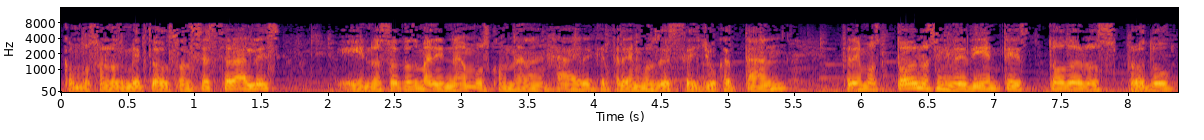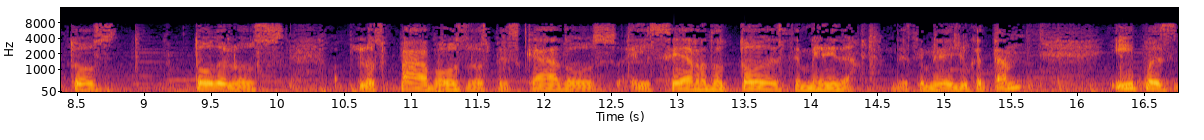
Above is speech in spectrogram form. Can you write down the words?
como son los métodos ancestrales. Eh, nosotros marinamos con naranja aire que traemos desde Yucatán. Tenemos todos los ingredientes, todos los productos, todos los, los pavos, los pescados, el cerdo, todo desde Mérida, desde Mérida, Yucatán. Y pues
